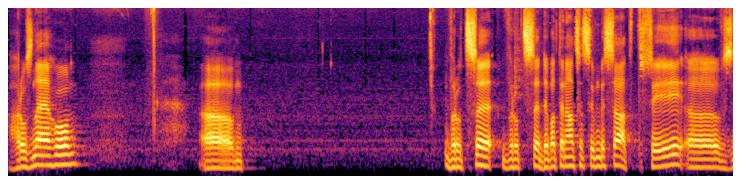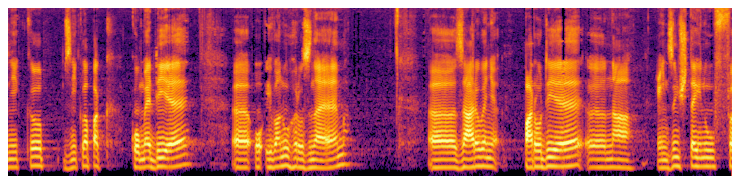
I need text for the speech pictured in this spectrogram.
Hrozného. Uh, v roce, v roce 1973 uh, vznikl, vznikla pak komedie o Ivanu Hrozném, zároveň parodie na Eisensteinův, eh,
